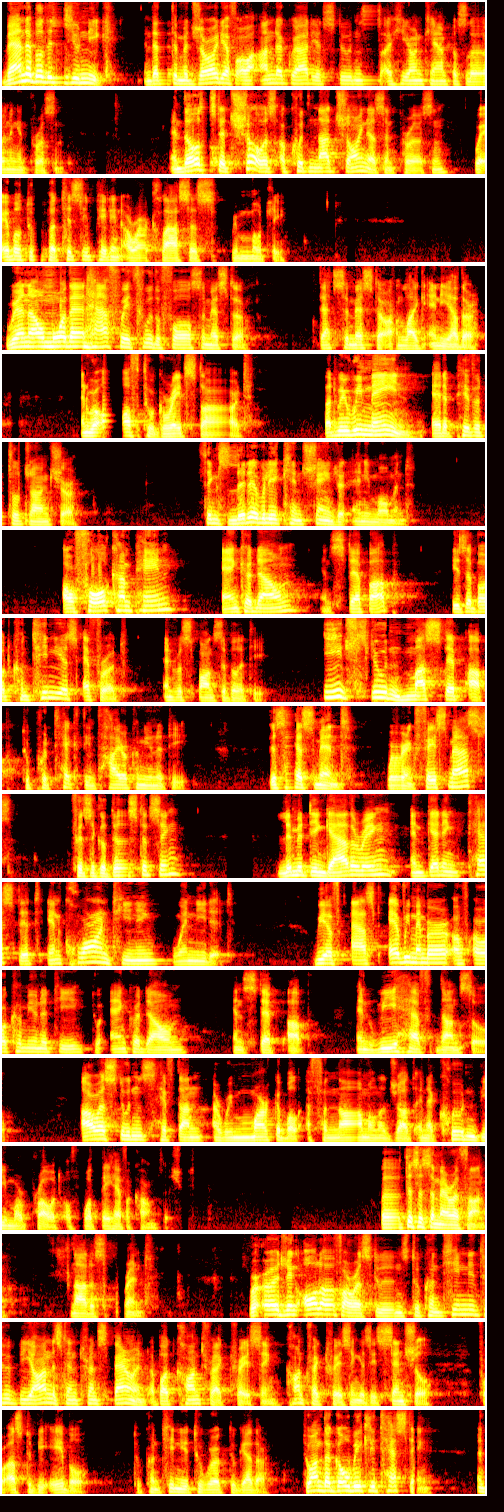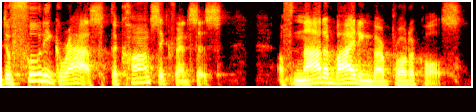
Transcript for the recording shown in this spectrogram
Vanderbilt is unique in that the majority of our undergraduate students are here on campus learning in person. And those that chose or could not join us in person were able to participate in our classes remotely. We are now more than halfway through the fall semester, that semester unlike any other. And we're off to a great start. But we remain at a pivotal juncture. Things literally can change at any moment. Our fall campaign Anchor down and step up is about continuous effort and responsibility. Each student must step up to protect the entire community. This has meant wearing face masks, physical distancing, limiting gathering, and getting tested and quarantining when needed. We have asked every member of our community to anchor down and step up, and we have done so. Our students have done a remarkable, a phenomenal job, and I couldn't be more proud of what they have accomplished. But this is a marathon, not a sprint. We're urging all of our students to continue to be honest and transparent about contact tracing. Contact tracing is essential for us to be able to continue to work together, to undergo weekly testing, and to fully grasp the consequences of not abiding by protocols.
